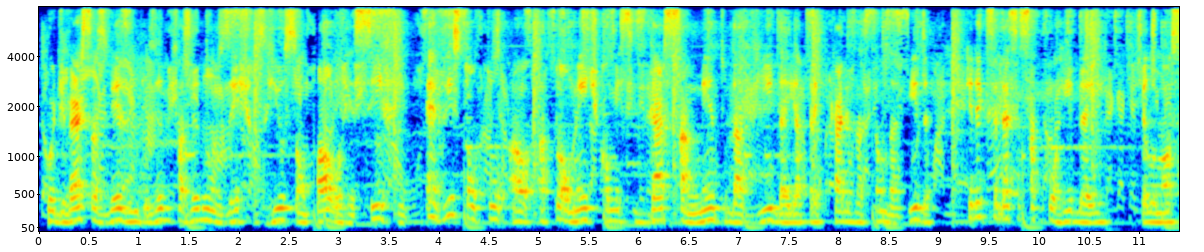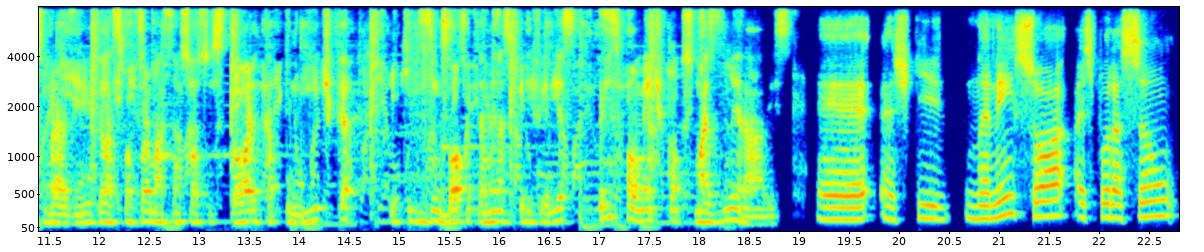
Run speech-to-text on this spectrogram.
por diversas vezes, inclusive fazendo nos eixos Rio, São Paulo, Recife, é visto atualmente como esse esgarçamento da vida e a precarização da vida. Queria que você desse essa corrida aí pelo nosso Brasil, pela sua formação sócio-histórica, política e que desemboca também nas periferias, principalmente contra os mais vulneráveis. É, acho que não é nem só a exploração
